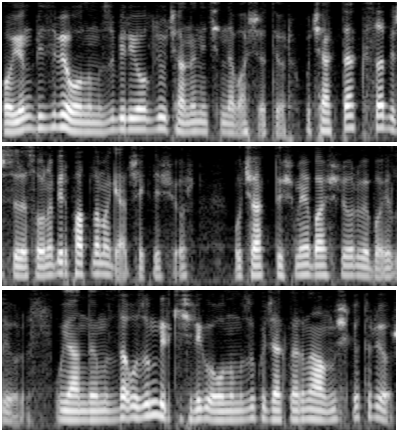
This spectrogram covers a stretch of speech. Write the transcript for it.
Oyun bizi ve oğlumuzu bir yolcu uçağının içinde başlatıyor. Uçakta kısa bir süre sonra bir patlama gerçekleşiyor. Uçak düşmeye başlıyor ve bayılıyoruz. Uyandığımızda uzun bir kişilik oğlumuzu kucaklarına almış götürüyor.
